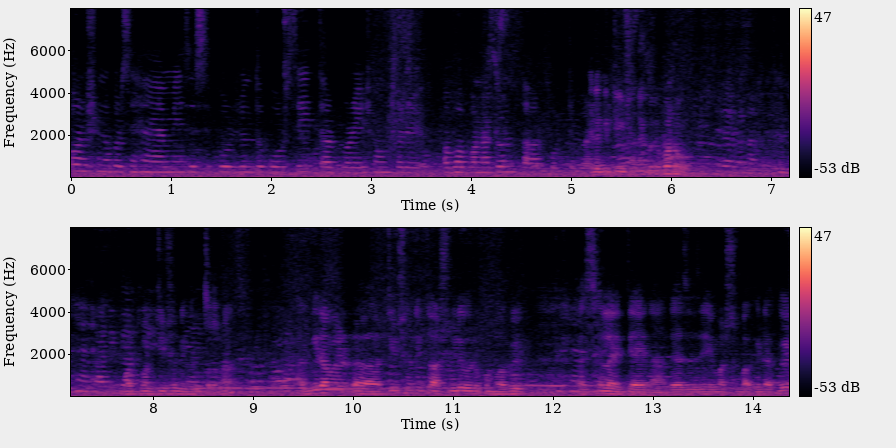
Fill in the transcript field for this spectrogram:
পড়াশোনা করছি হ্যাঁ আমি এসএসসি পর্যন্ত পড়ছি তারপরে সংসারে অভাব অনাটন তার করতে পারি। এটা কি টিউশনি করে পারো হ্যাঁ। বর্তমান টিউশনি করে পারো না? গ্রামের টিউশনি তো আসলে ওরকম ভাবে হ্যাঁ। সেলাই দেয় না। দেখা যায় যে এই মাসে বাকি রাখে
